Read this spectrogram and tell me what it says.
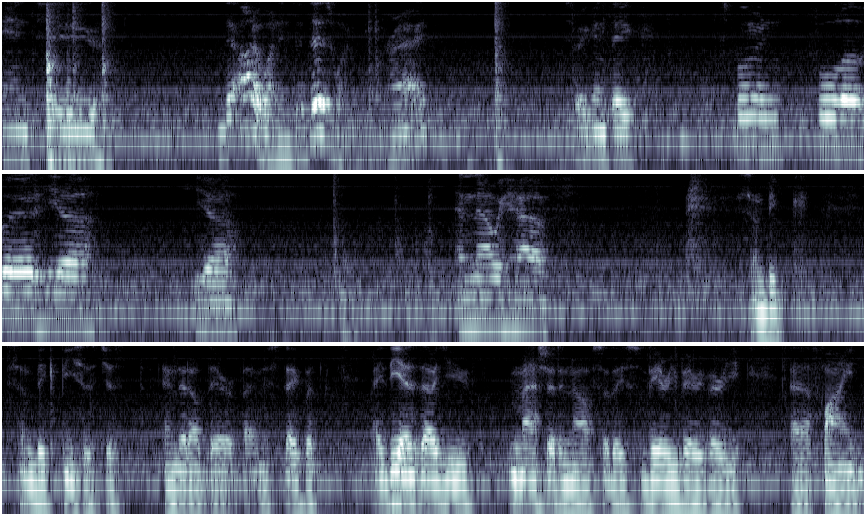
into the other one, into this one, right? So we can take spoonful of it here, here, and now we have some big, some big pieces just ended up there by mistake. But idea is that you mash it enough so that it's very, very, very uh, fine.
